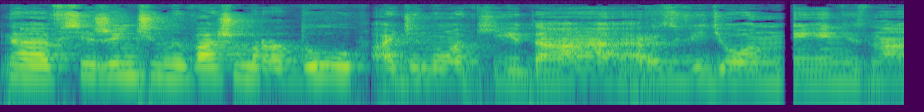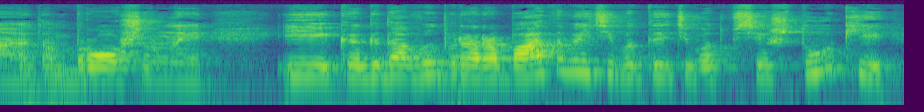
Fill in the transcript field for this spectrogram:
э, все женщины в вашем роду одинокие, да, разведенные, я не знаю, там, брошенные. И когда вы прорабатываете вот эти вот все штуки,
